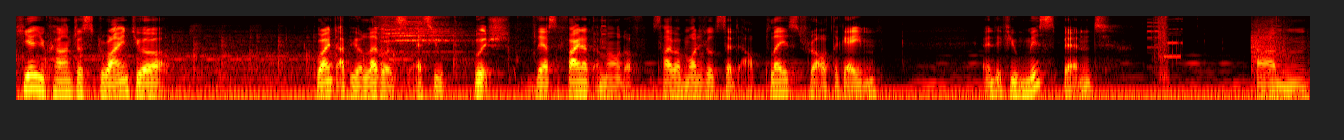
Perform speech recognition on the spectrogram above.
here you can't just grind your grind up your levels as you wish. There's a finite amount of cyber modules that are placed throughout the game. And if you misspend um,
